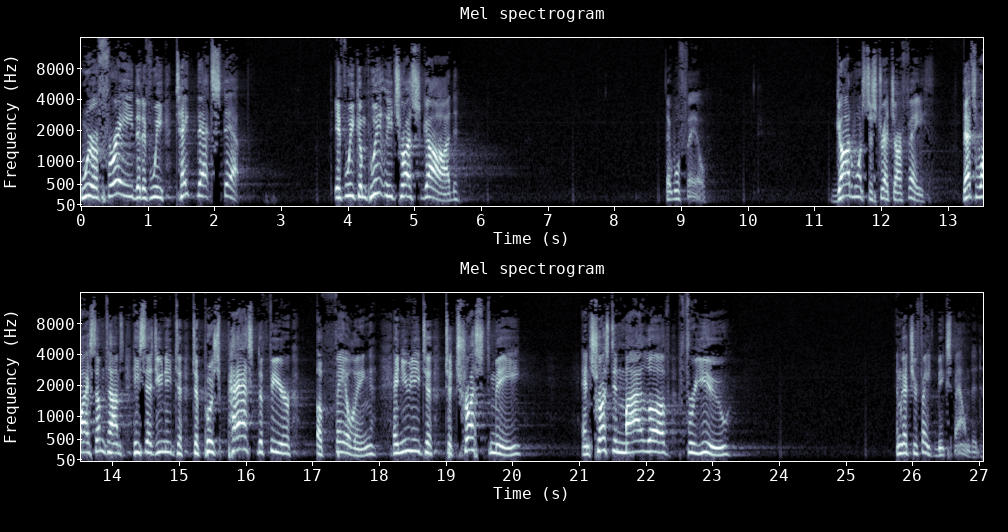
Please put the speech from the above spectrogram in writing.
We're afraid that if we take that step, if we completely trust God, that will fail. God wants to stretch our faith. That's why sometimes He says you need to, to push past the fear of failing and you need to, to trust me and trust in my love for you and let your faith be expounded.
